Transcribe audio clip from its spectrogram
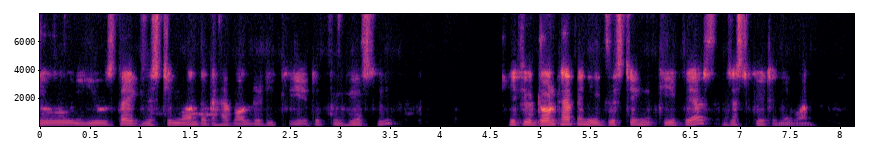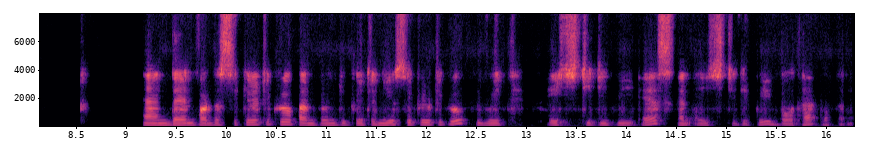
to use the existing one that i have already created previously. If you don't have any existing key pairs just create a new one and then for the security group, I'm going to create a new security group with HTTPS and HTTP both are opened.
